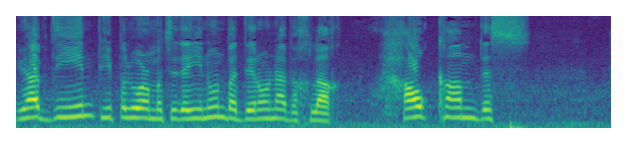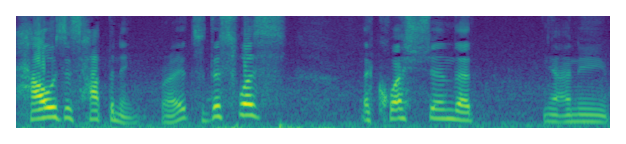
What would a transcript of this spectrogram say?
you have deen, people who are mutadayyinun, but they don't have akhlaq. How come this, how is this happening, right? So this was a question that yani,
